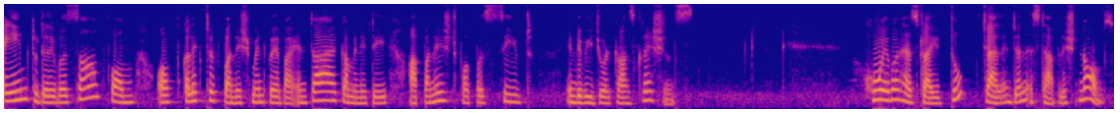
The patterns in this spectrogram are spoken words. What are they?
aim to deliver some form of collective punishment whereby entire community are punished for perceived individual transgressions. Whoever has tried to challenge and establish norms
